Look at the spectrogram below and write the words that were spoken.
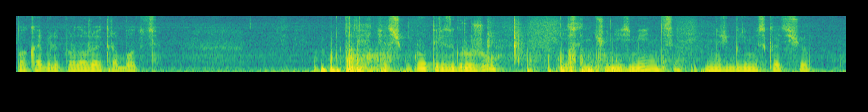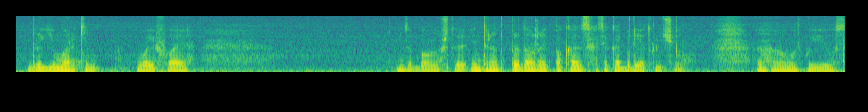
по кабелю продолжает работать. Сейчас еще попробую перезагружу. Если ничего не изменится, значит будем искать еще другие марки Wi-Fi. Забавно, что интернет продолжает показывать, хотя кабель я отключил. Ага, вот появился.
